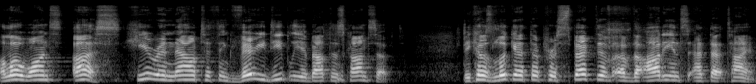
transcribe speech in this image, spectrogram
Allah wants us here and now to think very deeply about this concept. Because look at the perspective of the audience at that time.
